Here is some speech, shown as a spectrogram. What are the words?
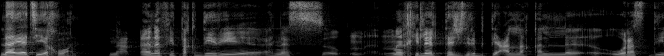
لا يأتي إخوان. نعم أنا في تقديري الناس من خلال تجربتي على الأقل ورصدي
